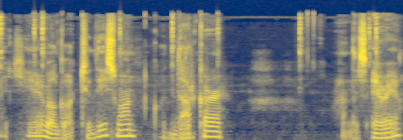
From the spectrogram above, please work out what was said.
right here we'll go to this one go darker around this area.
